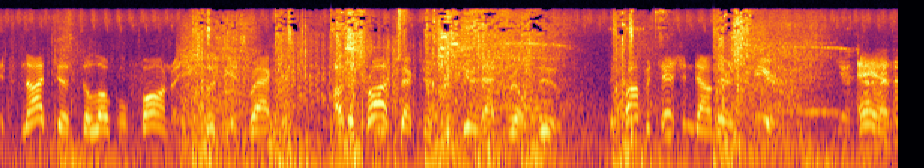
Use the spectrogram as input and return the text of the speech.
it's not just the local fauna you could be attracting. Other prospectors can hear that drill too. The competition down there is fierce. Tío, esta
